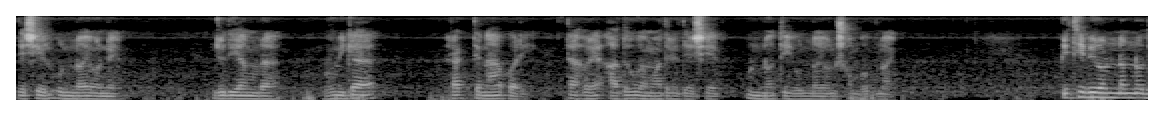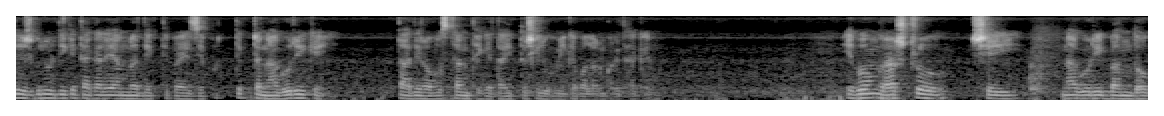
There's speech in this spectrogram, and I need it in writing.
দেশের উন্নয়নে যদি আমরা ভূমিকা রাখতে না পারি, তাহলে আদৌ আমাদের দেশের উন্নতি, উন্নয়ন সম্ভব নয়। পৃথিবীর অন্যান্য দেশগুলোর দিকে তাকালে আমরা দেখতে পাই যে প্রত্যেকটা নাগরিকই তাদের অবস্থান থেকে দায়িত্বশীল ভূমিকা পালন করে থাকেন। এবং রাষ্ট্র সেই নাগরিক বান্ধব,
